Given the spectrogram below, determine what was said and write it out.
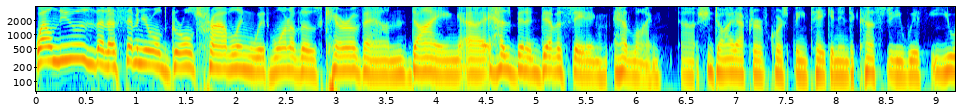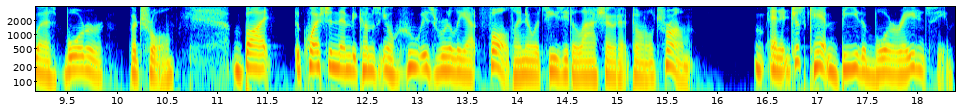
Well, news that a seven year old girl traveling with one of those caravan dying uh, has been a devastating headline. Uh, she died after, of course, being taken into custody with U.S. Border Patrol. But the question then becomes, you know, who is really at fault? I know it's easy to lash out at Donald Trump, and it just can't be the border agency.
